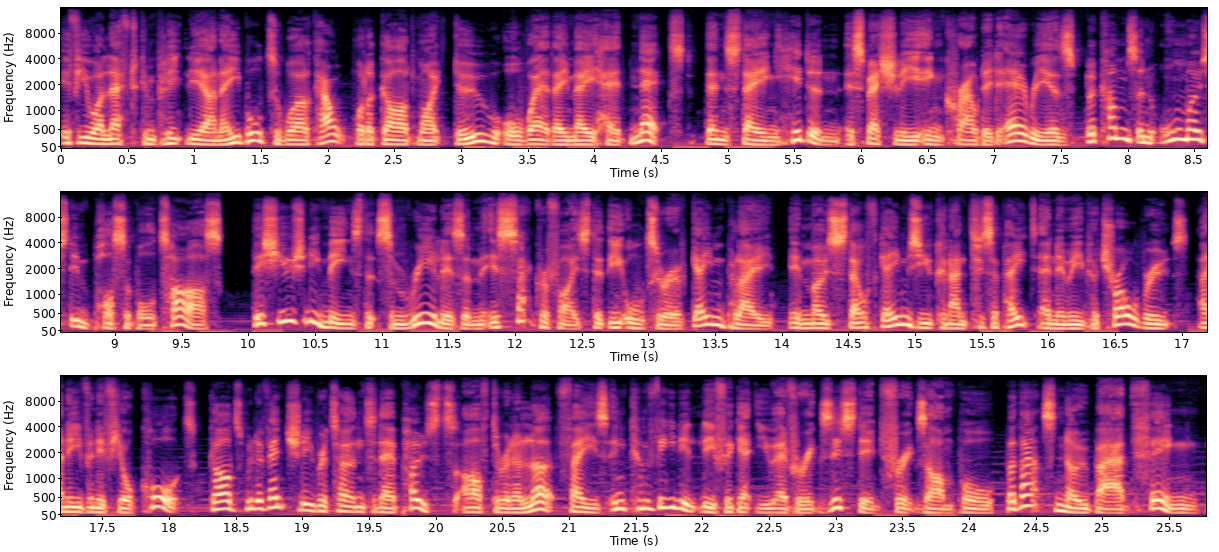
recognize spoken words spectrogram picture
If you are left completely unable to work out what a guard might do or where they may head next, then staying hidden, especially in crowded areas, becomes an almost impossible task. This usually means that some realism is sacrificed at the altar of gameplay. In most stealth games, you can anticipate enemy patrol routes, and even if you're caught, guards will eventually return to their posts after an alert phase and conveniently forget you ever existed, for example. But that's no bad thing.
